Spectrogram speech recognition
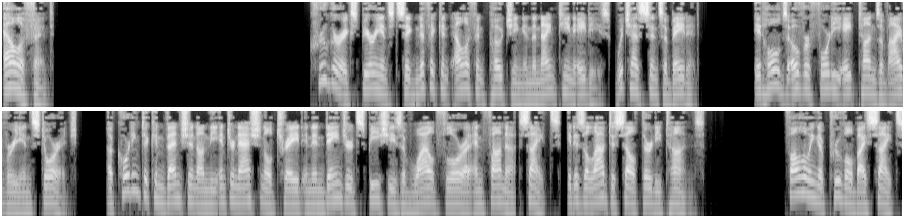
Elephant Kruger experienced significant elephant poaching in the 1980s, which has since abated. It holds over 48 tons of ivory in storage. According to Convention on the International Trade in Endangered Species of Wild Flora and Fauna CITES, it is allowed to sell 30 tons. Following approval by CITES,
